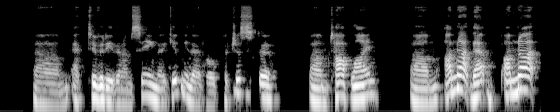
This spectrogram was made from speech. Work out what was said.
um, activity that I'm seeing that give me that hope. But just uh, um, top line, I'm not that. I'm not.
